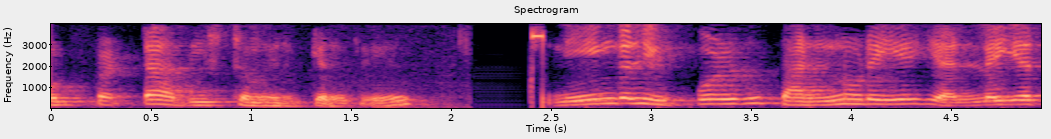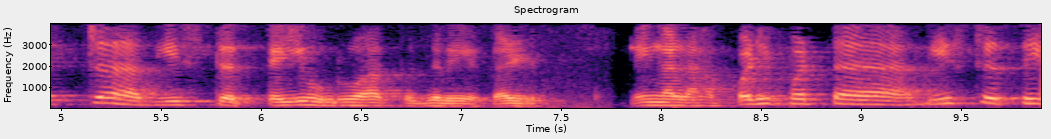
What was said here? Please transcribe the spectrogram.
உட்பட்ட அதிர்ஷ்டம் இருக்கிறது. நீங்கள் இப்பொழுது தன்னுடைய எல்லையற்ற அதிர்ஷ்டத்தை உருவாக்குகிறீர்கள். நீங்கள் அப்படிப்பட்ட அதிர்ஷ்டத்தை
